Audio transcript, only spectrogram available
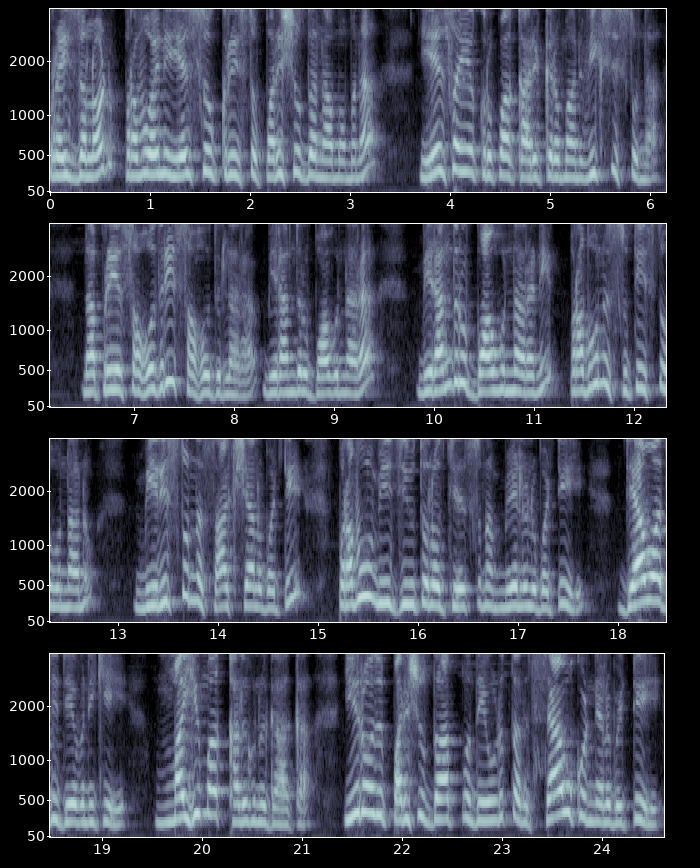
ప్రైజ్ ద ప్రభు అయిన యేసు క్రీస్తు పరిశుద్ధ నామమున ఏసయ్య కృపా కార్యక్రమాన్ని వీక్షిస్తున్న నా ప్రియ సహోదరి సహోదరులారా మీరందరూ బాగున్నారా? మీరందరూ బాగున్నారని ప్రభువును స్థుతిస్తూ ఉన్నాను. మీరిస్తున్న సాక్ష్యాలు బట్టి ప్రభువు మీ జీవితంలో చేస్తున్న మేలులు బట్టి దేవాది దేవునికి మహిమ కలుగును గాక. ఈరోజు పరిశుద్ధాత్మ దేవుడు తన సేవకుడు నిలబెట్టి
